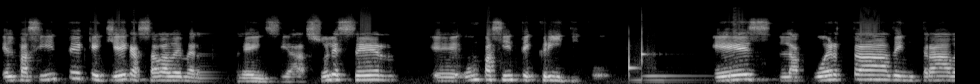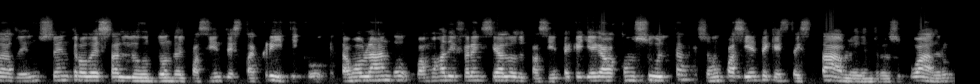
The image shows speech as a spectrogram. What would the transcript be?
el paciente que llega a sala de emergencia suele ser eh, un paciente crítico es la puerta de entrada de un centro de salud donde el paciente está crítico. Estamos hablando, vamos a diferenciarlo del paciente que llega a consulta, que es un paciente que está estable dentro de su cuadro,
